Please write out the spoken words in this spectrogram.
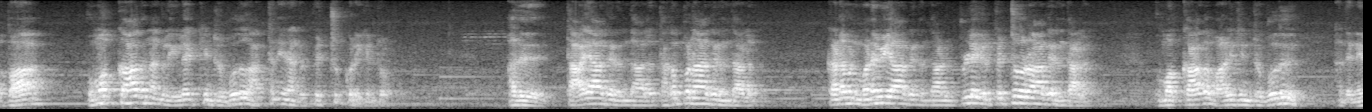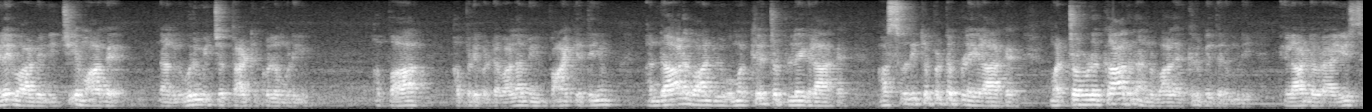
அப்பா உமக்காக நாங்கள் இழக்கின்ற போது அத்தனை நாங்கள் பெற்றுக்கொள்கின்றோம் அது தாயாக இருந்தாலும் தகப்பனாக இருந்தாலும் கணவன் மனைவியாக இருந்தாலும் பிள்ளைகள் பெற்றோராக இருந்தாலும் உமக்காக வாழ்கின்ற போது அந்த நிலை வாழ்வை நிச்சயமாக நாங்கள் ஒருமிச்சு தாட்டிக் கொள்ள முடியும். அப்பா அப்படிப்பட்ட வளமையும் பாக்கியத்தையும் அன்றாட வாழ்வில் உமக்கேற்ற பிள்ளைகளாக ஆஸ்வதிக்கப்பட்ட பிள்ளைகளாக மற்றவர்களுக்காக நாங்கள் வாழ கிருப்பி தர முடியும். இலாண்டவராக இயேசு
